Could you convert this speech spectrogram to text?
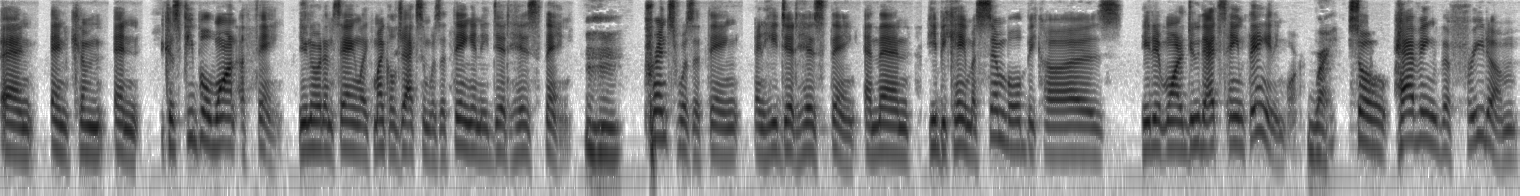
and and com- and because people want a thing. You know what I'm saying? Like Michael Jackson was a thing and he did his thing. hmm Prince was a thing and he did his thing. And then he became a symbol because he didn't want to do that same thing anymore. Right. So having the freedom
